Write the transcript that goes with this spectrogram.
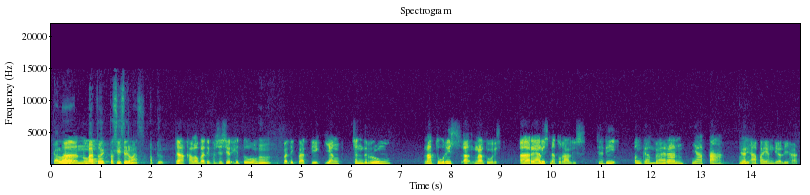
Kalau Anu- batik pesisir Mas Abdul. Nah, kalau batik pesisir itu Hmm. batik-batik yang cenderung naturis, ah, naturis, ah, realis naturalis. Jadi penggambaran nyata dari apa yang dia lihat.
